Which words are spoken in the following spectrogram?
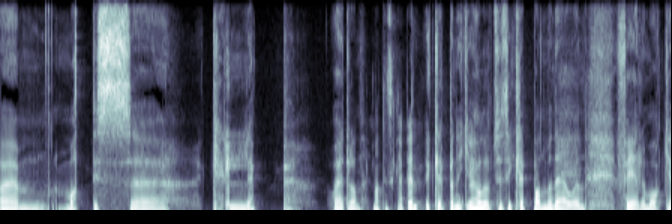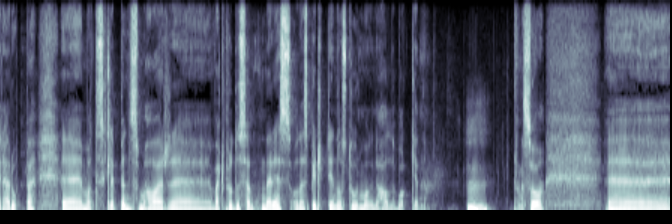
eh, Mattis eh, Klepp Hva heter han? Mattis Kleppen. Kleppen, ikke jeg hadde til å si Kleppan, men det er jo en felemaker her oppe. Eh, Mattis Kleppen, som har eh, vært produsenten deres, og det er spilt inn hos Tor Magne Hallebakken. Så eh,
